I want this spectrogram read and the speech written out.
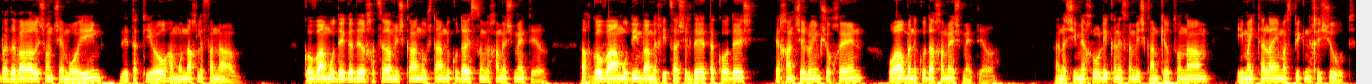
והדבר הראשון שהם רואים זה את הכיור המונח לפניו. גובה עמודי גדר חצר המשכן הוא 2.25 מטר, אך גובה העמודים והמחיצה של דלת הקודש, היכן שאלוהים שוכן, הוא 4.5 מטר. אנשים יכלו להיכנס למשכן כרצונם אם הייתה להם מספיק נחישות,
